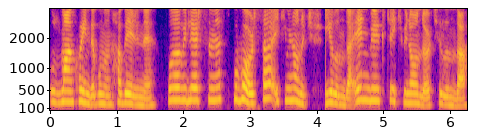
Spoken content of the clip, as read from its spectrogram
uzman coin'de bunun haberini bulabilirsiniz. Bu borsa 2013 yılında en büyüktü. 2014 yılında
